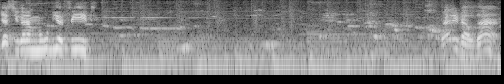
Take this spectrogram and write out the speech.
Yes, you gotta move your feet. Very well done.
